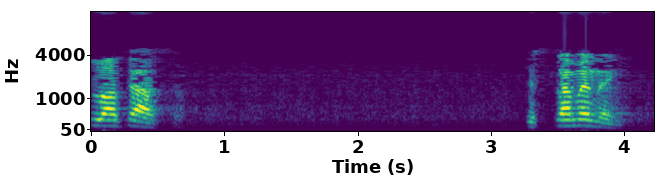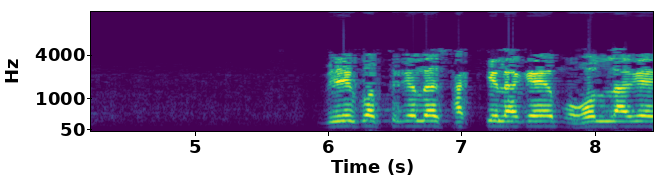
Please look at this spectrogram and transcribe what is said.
লতে আছে। ইসলামে নেই। বিয়ে করতে গেলে সাক্ষী লাগে, মোহর লাগে,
